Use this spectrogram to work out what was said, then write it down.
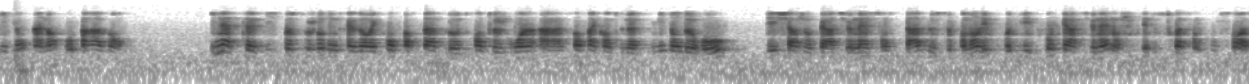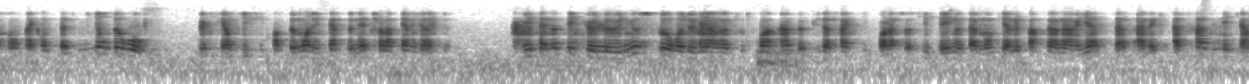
10 millions un an auparavant. Inat dispose toujours d'une trésorerie confortable au 30 juin à 159 millions d'euros. Les charges opérationnelles sont stables, cependant les produits opérationnels ont chuté de 60% à 157 millions d'euros, ce qui amplifie fortement les pertes nettes sur la période. Il est à noter que le news flow redevient toutefois un peu plus attractif pour la société, notamment via le partenariat avec AstraZeneca.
